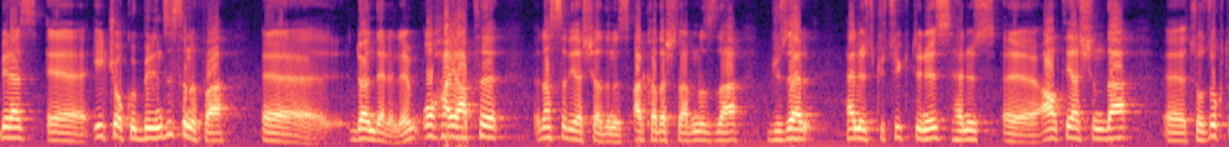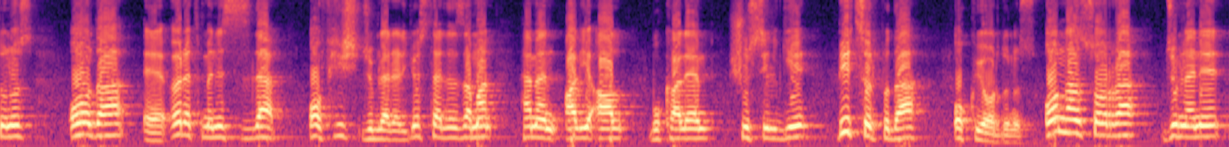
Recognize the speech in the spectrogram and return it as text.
biraz e, ilkokul birinci sınıfa e, döndürelim. O hayatı nasıl yaşadınız arkadaşlarınızla? Güzel, henüz küçüktünüz, henüz e, 6 yaşında e, çocuktunuz. Orada e, öğretmeniz sizle o fiş cümleleri gösterdiği zaman hemen Ali al, bu kalem, şu silgi bir çırpıda okuyordunuz. Ondan sonra cümleni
